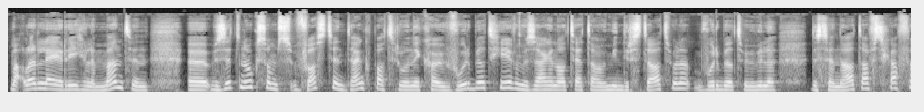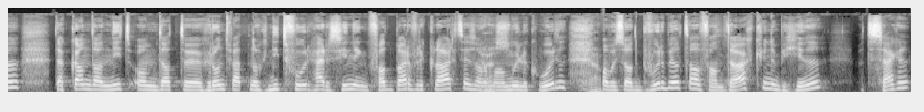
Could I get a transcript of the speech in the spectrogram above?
met allerlei reglementen. we zitten ook soms vast in denkpatronen. Ik ga u een voorbeeld geven. We zeggen altijd dat we minder staat willen. Bijvoorbeeld, we willen de Senaat afschaffen. Dat kan dan niet omdat de grondwet nog niet voor herziening vatbaar verklaard is. Allemaal moeilijke woorden. Maar we zouden bijvoorbeeld al vandaag kunnen beginnen met te zeggen,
